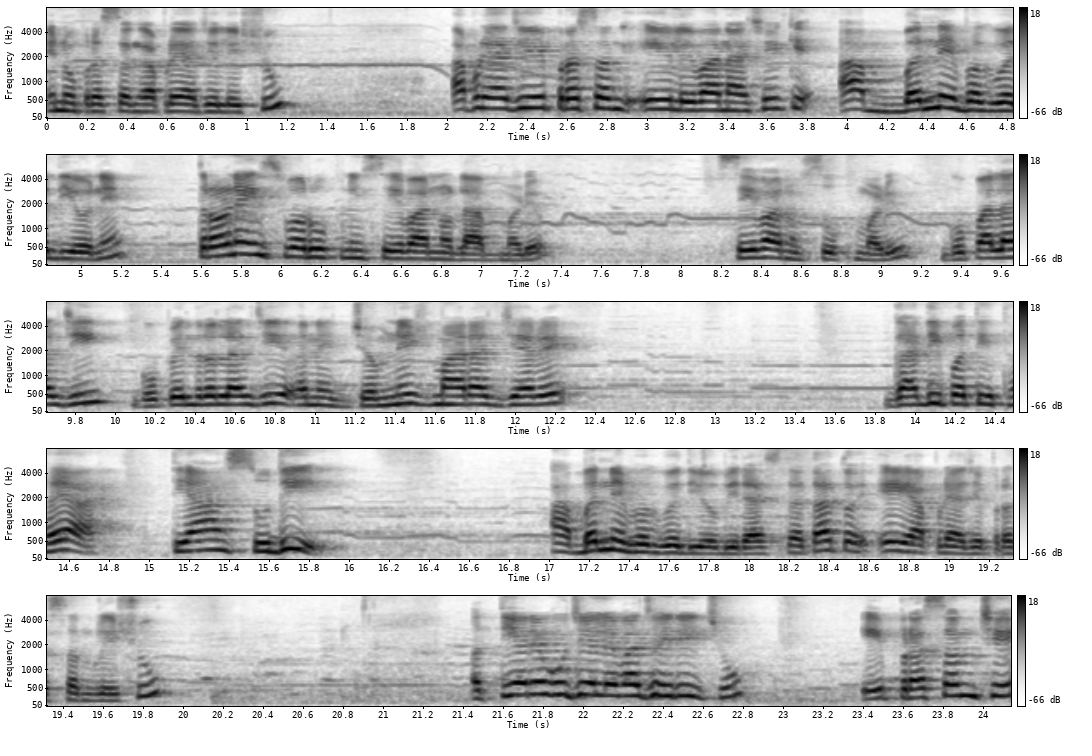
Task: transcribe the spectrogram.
એનો પ્રસંગ આપણે આજે લઈશું. આપણે આજે એ પ્રસંગ એ લેવાના છે કે આ બંને ભગવદીઓને ત્રણેય સ્વરૂપની સેવાનો લાભ મળ્યો. સેવાનું સુખ મળ્યું. ગોપાલાલજી ગોપેન્દ્રલાલજી અને જમનેશ મહારાજ જ્યારે ગાદીપતિ થયા ત્યાં સુધી આ બંને ભગવદીઓ બિરાજતા હતા. તો એ આપણે આજે પ્રસંગ લઈશું. અત્યારે હું જે લેવા જઈ રહી છું, એ પ્રસંગ છે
